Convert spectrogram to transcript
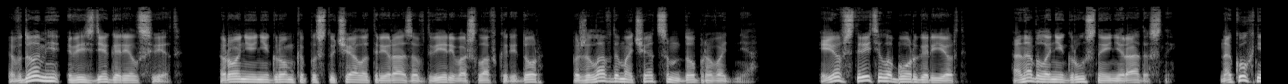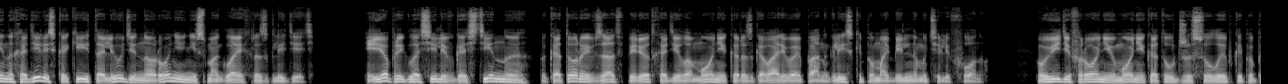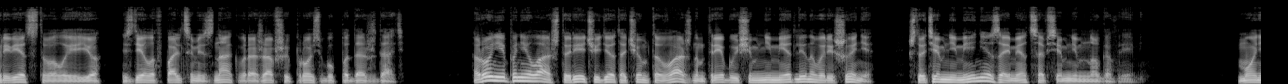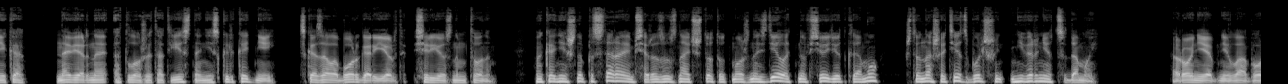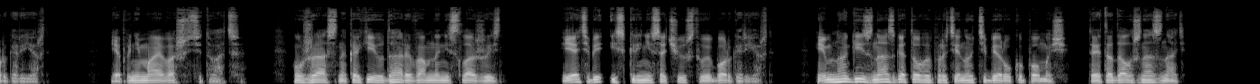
В доме везде горел свет. Рония негромко постучала три раза в дверь и вошла в коридор, пожелав домочадцам доброго дня. Ее встретила Боргарьорд. Она была не грустной и не радостной. На кухне находились какие-то люди, но Рони не смогла их разглядеть. Ее пригласили в гостиную, по которой взад-вперед ходила Моника, разговаривая по-английски по мобильному телефону. Увидев Ронию, Моника тут же с улыбкой поприветствовала ее, сделав пальцами знак, выражавший просьбу подождать. Рония поняла, что речь идет о чем-то важном, требующем немедленного решения, что, тем не менее, займет совсем немного времени. «Моника, наверное, отложит отъезд на несколько дней», сказала Боргарьерд серьезным тоном. «Мы, конечно, постараемся разузнать, что тут можно сделать, но все идет к тому, что наш отец больше не вернется домой». Рони обняла Боргарьерд. Я понимаю вашу ситуацию. Ужасно, какие удары вам нанесла жизнь. Я тебе искренне сочувствую, Боргарьерд. И многие из нас готовы протянуть тебе руку помощи. Ты это должна знать.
